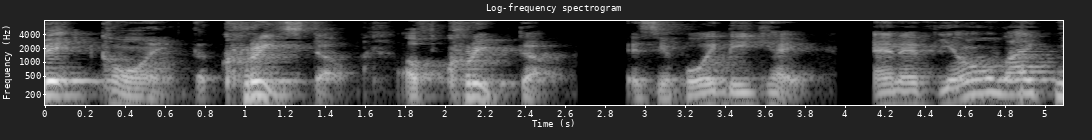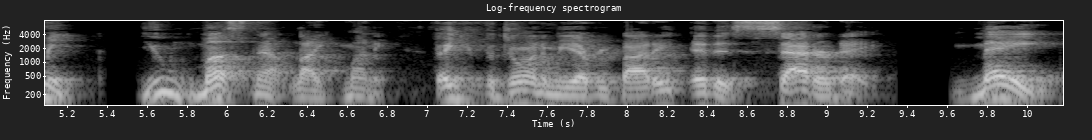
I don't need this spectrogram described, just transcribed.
Bitcoin, the Cristo of crypto. It's your boy BK. And if you don't like me, you must not like money. Thank you for joining me, everybody. It is Saturday, May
